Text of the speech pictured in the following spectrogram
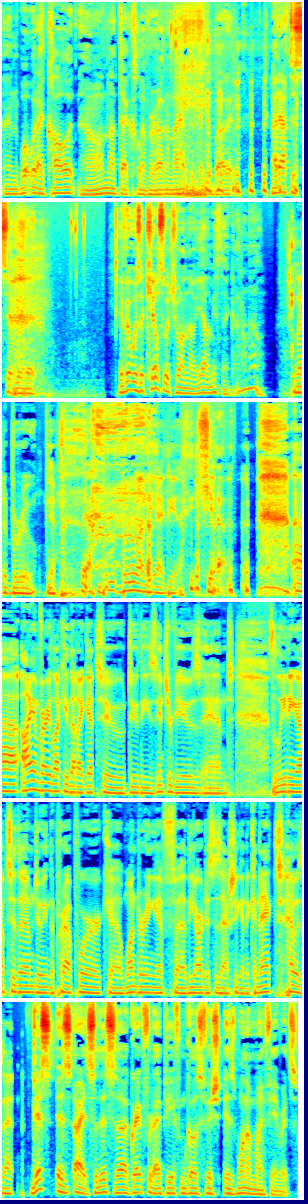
And what would I call it? No, I'm not that clever. I don't know. I have to think about it. I'd have to sit with it. If it was a Killswitch one though, yeah, let me think. I don't know. Let it brew. Yeah, Yeah. brew, brew on the idea. yeah. uh, I am very lucky that I get to do these interviews and leading up to them, doing the prep work, uh, wondering if uh, the artist is actually going to connect. How is that? This is all right. So this uh, grapefruit IPA from Ghostfish is one of my favorites.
